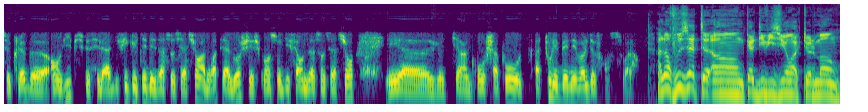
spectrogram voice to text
ce club euh, en vie, puisque c'est la difficulté des associations à droite et à gauche et je pense aux différentes associations et euh, je tire un gros chapeau à tous les bénévoles de France. Voilà. Alors, vous êtes en quelle division actuellement?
